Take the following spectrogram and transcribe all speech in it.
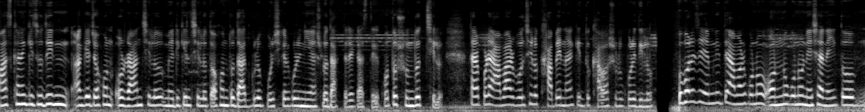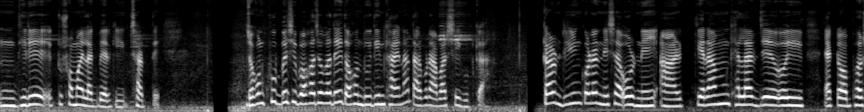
মাঝখানে কিছুদিন আগে যখন ওর রান ছিল মেডিকেল ছিল, তখন তো দাঁতগুলো পরিষ্কার করে নিয়ে আসলো ডাক্তারের কাছ থেকে। কত সুন্দর ছিল। তারপরে আবার বলছিল খাবে না, কিন্তু খাওয়া শুরু করে দিল। ও বলে যে, এমনিতে আমার কোনো অন্য কোনো নেশা নেই, তো ধীরে একটু সময় লাগবে আর কি ছাড়তে। যখন খুব বেশি বকাঝকা দেই, তখন দুই দিন খায় না, তারপরে আবার সেই গুটকা। কারণ ড্রিঙ্ক করার নেশা ওর নেই, আর ক্যারাম খেলার যে ওই একটা অভ্যাস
